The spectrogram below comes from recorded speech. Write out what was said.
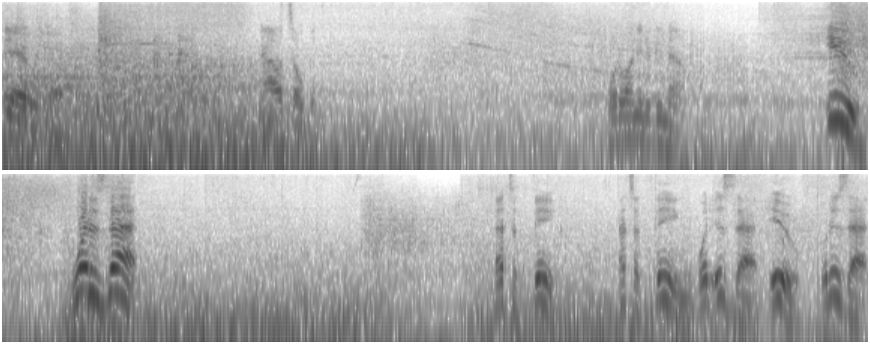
There we go. Now it's open. What do I need to do now? Ew! What is that? That's a thing. That's a thing. What is that? Ew. What is that?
